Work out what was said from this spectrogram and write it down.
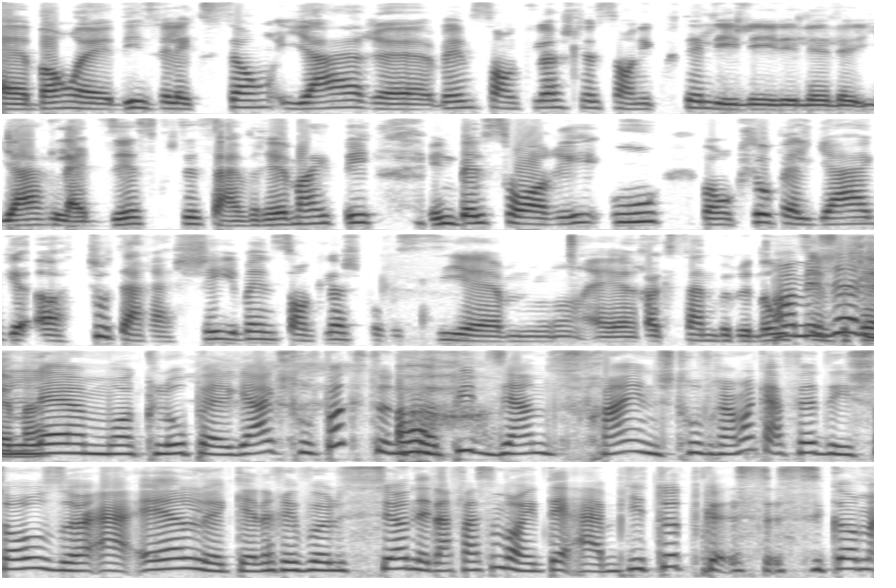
euh, bon euh, des élections hier, même son cloche, là, si on écoutait les, les, les- hier la disque, tu sais, ça a vraiment été une belle soirée où bon Claude Pelgag a tout arraché, même son cloche pour aussi Roxane Bruno. Ah, mais je vraiment. l'aime, moi, Claude Pelgag. Je trouve pas que c'est une Ah. copie de Diane Dufresne. Je trouve vraiment qu'elle fait des choses euh, à elle, qu'elle révolutionne et la façon dont elle était habillée, tout, c'est comme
